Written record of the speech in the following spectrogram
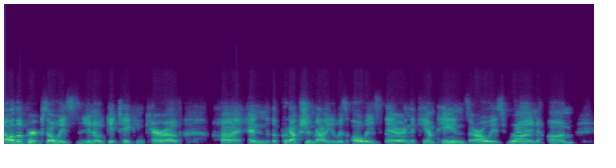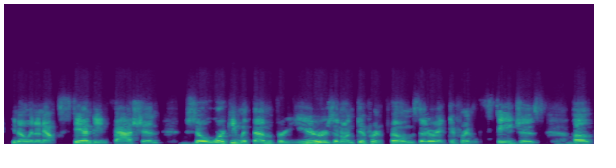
all the perks always, you know, get taken care of. Uh, and the production value is always there, and the campaigns are always run, um, you know, in an outstanding fashion. Mhm. So working with them for years and on different films that are at different stages Mhm. of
